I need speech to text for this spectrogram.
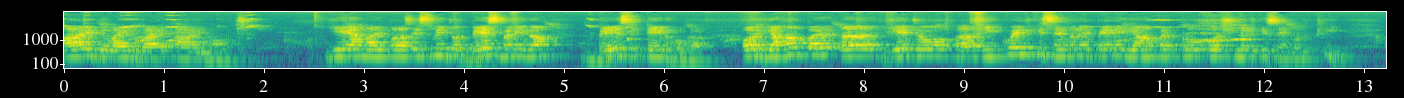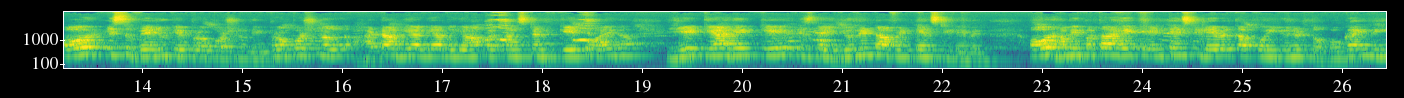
I divide by I not ये हमारे पास इसमें जो बेस बनेगा बेस टेन होगा। और यहाँ पर ये जो इक्वल की सिंबल है, पहले यहाँ पर प्रोपोर्शनल की सिंबल थी। और इस वैल्यू के प्रोपोर्शनल थी। प्रोपोर्शनल हटा दिया गया तो यहाँ पर कांस्टेंट के तो आएगा। ये क्या है? K is the unit of intensity level और हमें पता है कि इंटेंसिटी लेवल का कोई यूनिट तो होगा ही नहीं,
